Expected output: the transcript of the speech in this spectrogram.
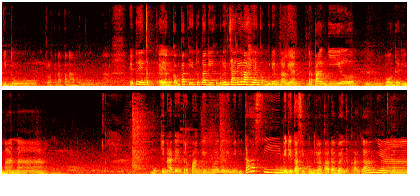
gitu itulah kenapa nabung itu yang ke, eh, yang keempat itu tadi. Kemudian carilah yang kemudian kalian terpanggil. Mau dari mana. Mungkin ada yang terpanggil mulai dari meditasi. Meditasi pun ternyata ada banyak ragamnya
